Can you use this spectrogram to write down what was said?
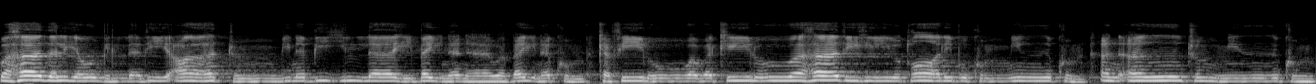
وهذا اليوم الذي عاهدتم بنبي الله بيننا وبينكم كفيل ووكيل قيلوا وهذه يطالبكم منكم أن أنتم منكم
